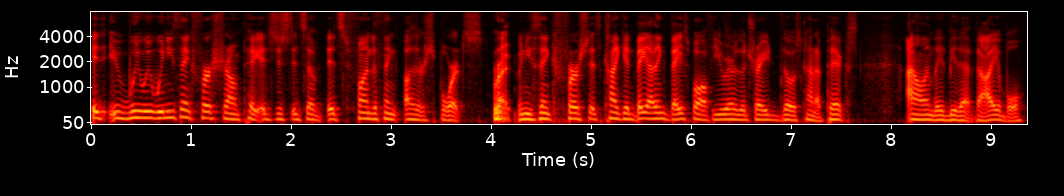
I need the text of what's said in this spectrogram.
It, it, when, when- when you think first round pick, it's just it's a it's fun to think other sports. Right. When you think first, it's kind of like I think baseball. If you were to trade those kind of picks, I don't think they'd be that valuable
